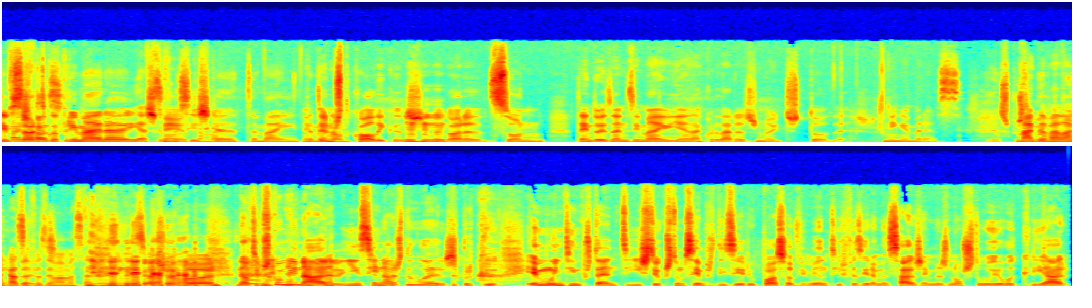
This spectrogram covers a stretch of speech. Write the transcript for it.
tive sorte com a primeira e acho que Sim, a Francisca também, Em também termos não. de cólicas, Uhum. agora de sono, tem dois anos e meio e anda a acordar as noites todas. Ninguém merece. Magda, também vai lá à casa dando. fazer uma massagenzinha, se faz favor. Não, temos que combinar e ensinar as duas, porque é muito importante, e isto eu costumo sempre dizer, eu posso obviamente ir fazer a massagem, mas não estou eu a criar,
